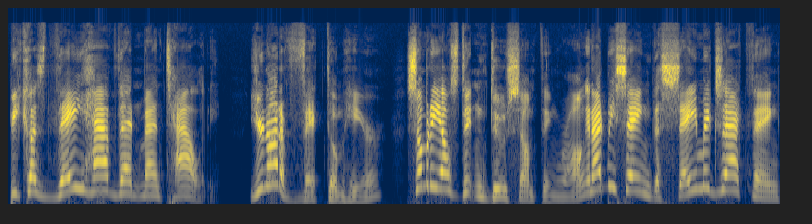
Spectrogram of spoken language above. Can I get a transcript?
because they have that mentality. You're not a victim here. Somebody else didn't do something wrong. And I'd be saying the same exact thing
